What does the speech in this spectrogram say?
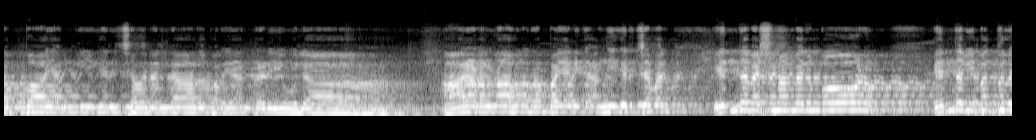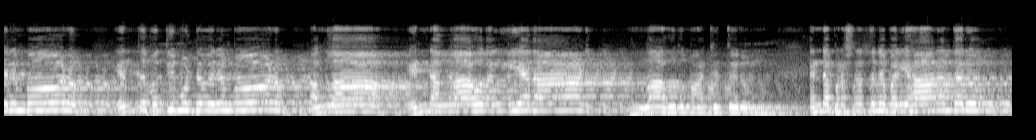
റബ്ബായി അംഗീകരിച്ചവനല്ലാതെ പറയാൻ കഴിയൂല. ആരാണ് അള്ളാഹു റബ്ബായി? എനിക്ക് അംഗീകരിച്ചവൻ. എന്ത് വിഷമം വരുമ്പോഴും എന്ത് വിപത്ത് വരുമ്പോഴും എന്ത് ബുദ്ധിമുട്ട് വരുമ്പോഴും അള്ളാ എന്റെ അള്ളാഹു നൽകിയതാണ്. അള്ളാഹു ഇത് മാറ്റിത്തരും. എന്റെ പ്രശ്നത്തിന് പരിഹാരം തരും.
